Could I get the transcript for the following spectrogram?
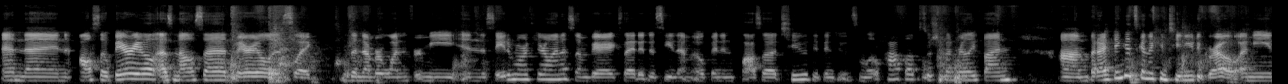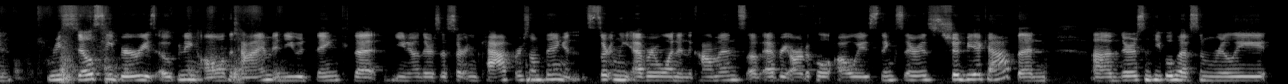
And then also Burial, as Mel said, Burial is like the number one for me in the state of North Carolina. So I'm very excited to see them open in Plaza too. They've been doing some little pop ups, which have been really fun. Um, but I think it's going to continue to grow. I mean, we still see breweries opening all the time, and you would think that you know there's a certain cap or something. And certainly, everyone in the comments of every article always thinks there is should be a cap. And um, there are some people who have some really,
